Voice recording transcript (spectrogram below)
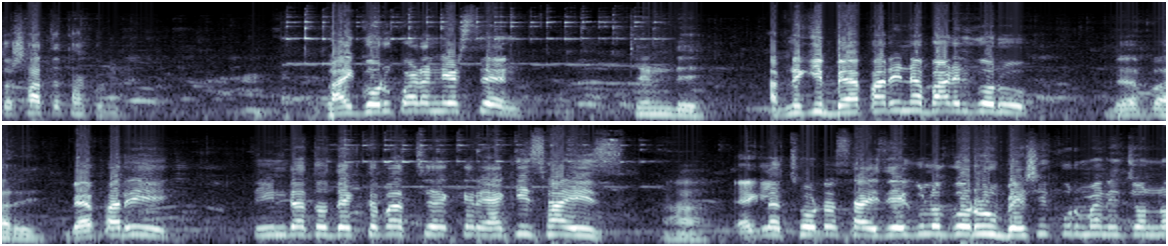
তো সাথে থাকুন। ভাই গরু কটা নিয়েছেন তিনটে। আপনি কি ব্যাপারী না বাড়ির গরু? ব্যাপারী। ব্যাপারী। তিনটা তো দেখতে পাচ্ছে একই সাইজ এগুলা ছোট সাইজ এগুলো গরু বেশি কুরবানির জন্য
